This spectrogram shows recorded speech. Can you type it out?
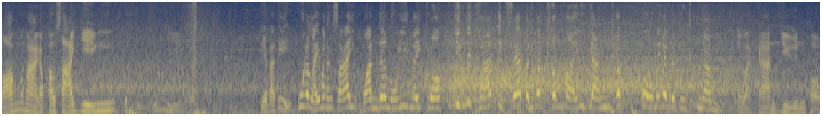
ล้องก็มาครับเข้าซ้ายยิงโอ้โหเฮียแบตตี้อู้แล้วไหลมาทางซ้าย วันเดอร์หลุยในกรอบยิงด้วยขวาติดเซฟปฏิวัติคำไหมยังครับโอ้ไม่ได้ประตูขึ้นนำจังหวะการยืนของ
